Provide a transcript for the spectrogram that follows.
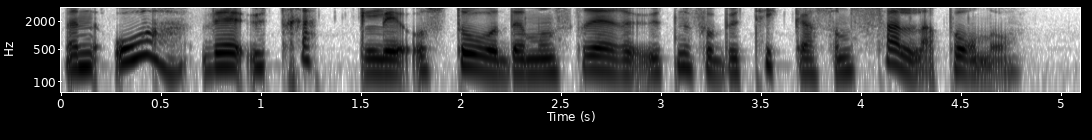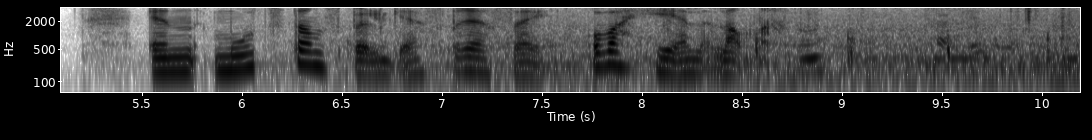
Men òg ved utrettelig å stå og demonstrere utenfor butikker som selger porno. En motstandsbølge sprer seg over hele landet.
